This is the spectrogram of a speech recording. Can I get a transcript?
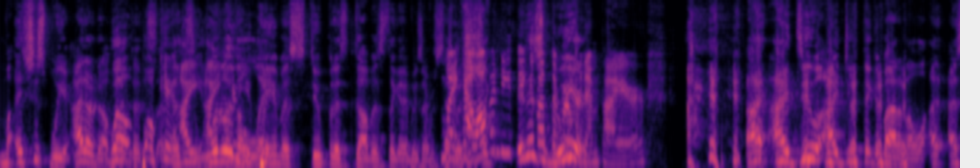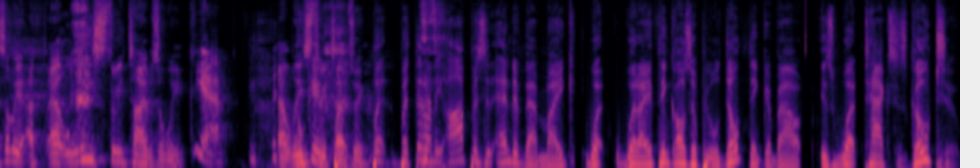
Mu- It's just weird. I don't know. Well, that's, okay, that's I- I literally hear the you, lamest, stupidest, dumbest thing anybody's ever said. but Mike, how often like, do you think about the weird. Roman Empire? I, I do. I do think about it a lot. uh, Somebody at, at least three times a week. Yeah. At least three but, times a week. But but then on the opposite end of that, Mike, what what I think also people don't think about is what taxes go to.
